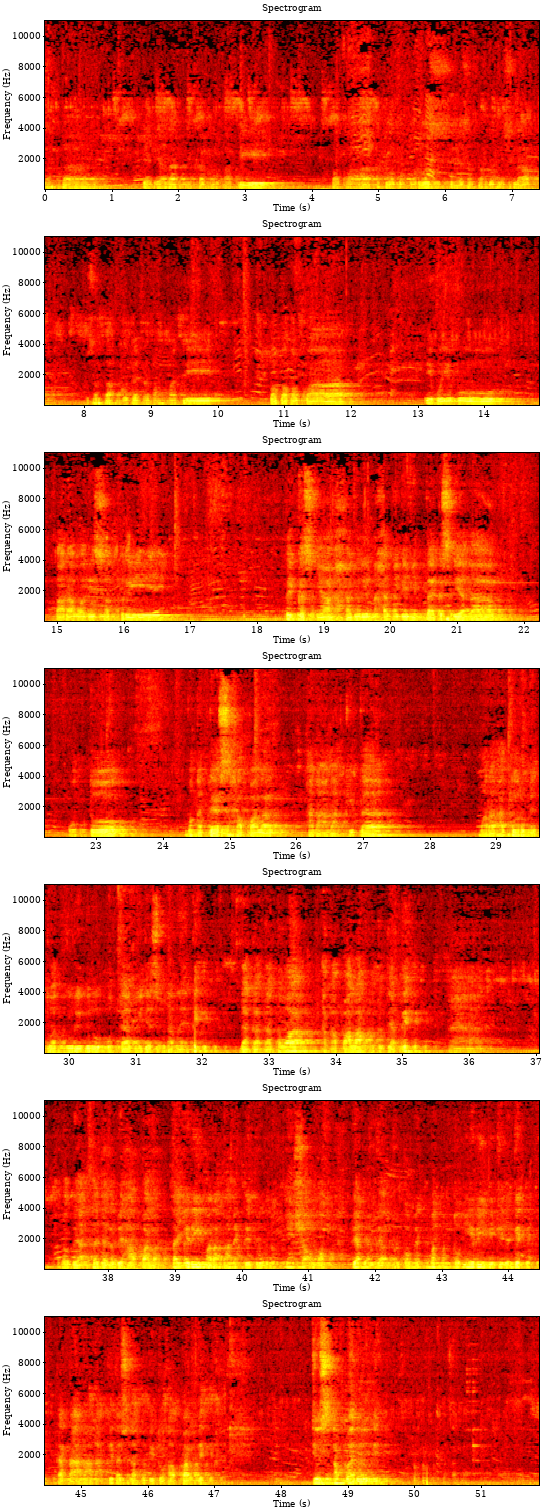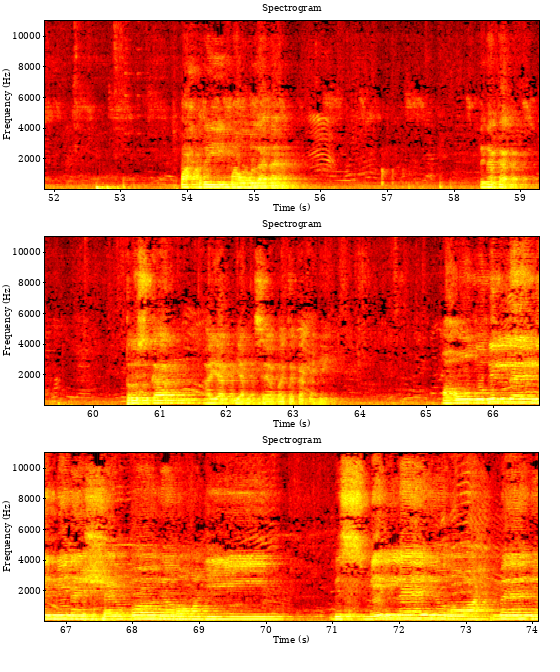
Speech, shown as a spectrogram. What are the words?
beserta jajaran kami hormati Bapak Ketua Pengurus Yayasan Perdana Islam beserta anggota yang kami hormati Bapak-bapak Ibu-ibu para wali santri ringkasnya hadirin hanya diminta kesediaan untuk mengetes hafalan anak-anak kita atur metuan guru guru undang meja sebenarnya. Dakat tatwa tengah palang itu tiap nah biasa saja lebih hafal tairi marak manik di guru insya Allah tiap juga berkomitmen untuk iri dikit karena anak-anak kita sudah begitu hafal gitu. Jus amba dulu gitu. Fahri Maulana Dengarkan. Teruskan ayat yang saya bacakan ini. A'udzu billahi minasy syaithanir rajim. Bismillahirrahmanirrahim.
